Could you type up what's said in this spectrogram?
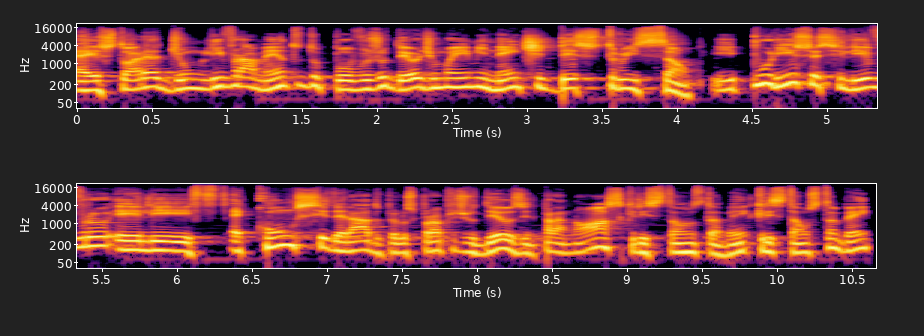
É a história de um livramento do povo judeu de uma eminente destruição. E por isso esse livro ele é considerado pelos próprios judeus e para nós cristãos também, cristãos também,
